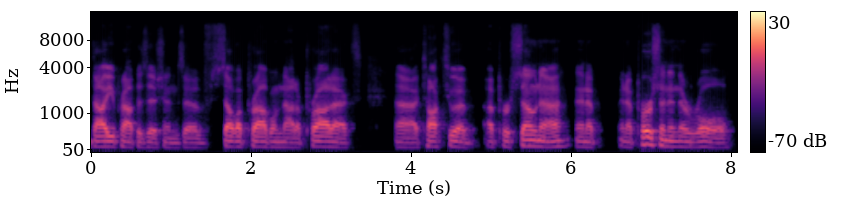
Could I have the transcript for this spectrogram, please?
value propositions of sell a problem, not a product. Uh, talk to a, a persona and a and a person in their role.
